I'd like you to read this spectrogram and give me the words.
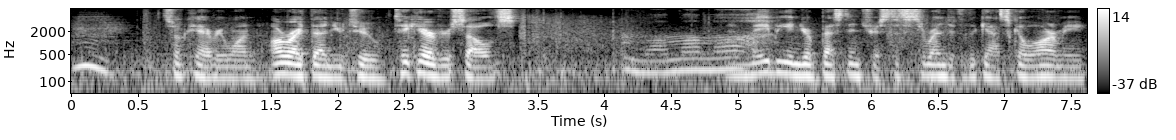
Hmm. It's okay, everyone. Alright then, you two. Take care of yourselves. It may be in your best interest to surrender to the Gasco army.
